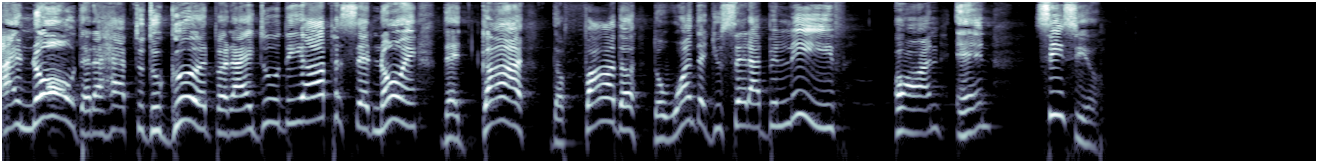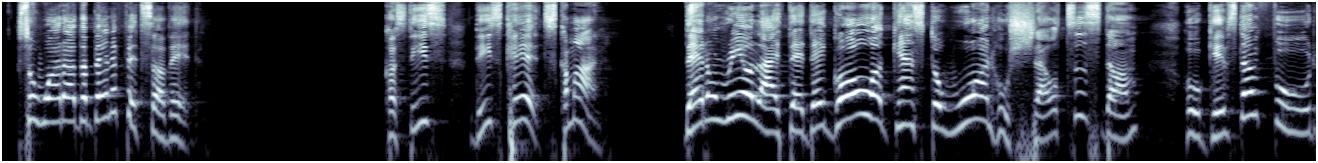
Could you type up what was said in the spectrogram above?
I know that I have to do good, but I do the opposite, knowing that God, the Father, the one that you said I believe on, and sees you. So, what are the benefits of it? Because these, these kids, come on, they don't realize that they go against the one who shelters them, who gives them food,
